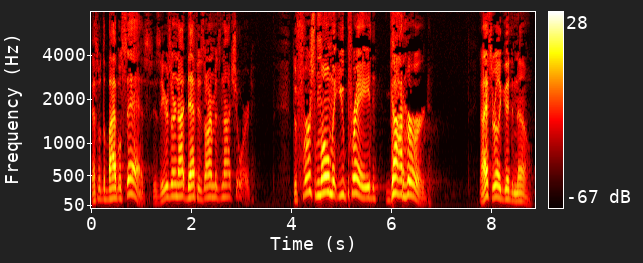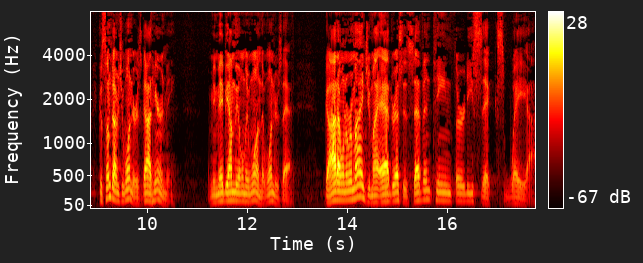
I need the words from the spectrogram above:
That's what the Bible says. His ears are not deaf, his arm is not short. The first moment you prayed, God heard. Now that's really good to know because sometimes you wonder, is God hearing me? I mean, maybe I'm the only one that wonders that. God, I want to remind you, my address is 1736 Weah.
